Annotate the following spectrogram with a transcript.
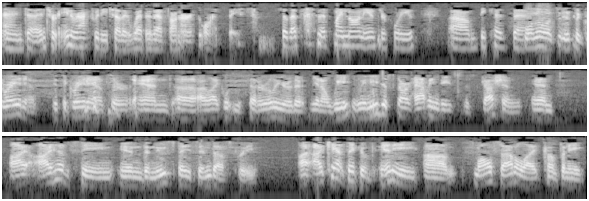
and uh, inter- interact with each other, whether that's on Earth or in space. So that's that's my non-answer for you, um, because uh, well, no, it's it's a great it's a great answer, and uh, I like what you said earlier that you know we we need to start having these discussions, and I I have seen in the new space industry, I, I can't think of any um, small satellite company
